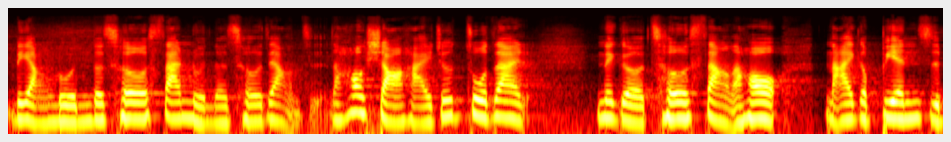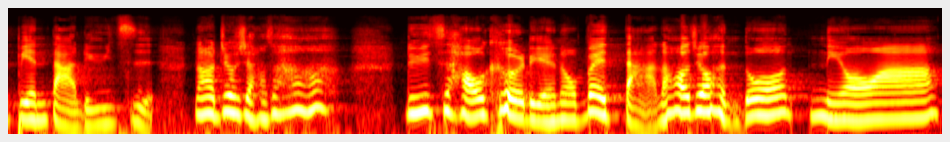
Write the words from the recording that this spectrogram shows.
两轮的车、三轮的车这样子，然后小孩就坐在。那个车上，然后拿一个鞭子鞭打驴子，然后就想说，驴子好可怜哦，被打，然后就很多牛啊，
